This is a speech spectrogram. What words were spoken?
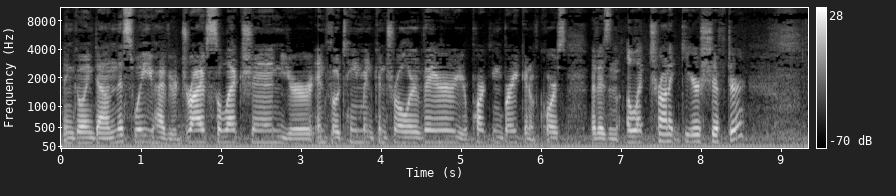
Then going down this way, you have your drive selection, your infotainment controller there, your parking brake, and of course that is an electronic gear shifter.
